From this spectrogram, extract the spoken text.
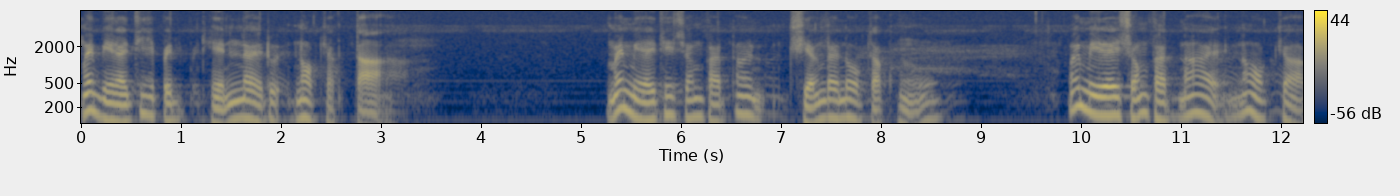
ไม่มีอะไรที่เป็นเห็นได้ด้วยนอกจากตา ไม่มีอะไรที่สัมผัสได้เสียงได้นอกจากหู ไม่มีอะไรสัมผัสได้นอกจาก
